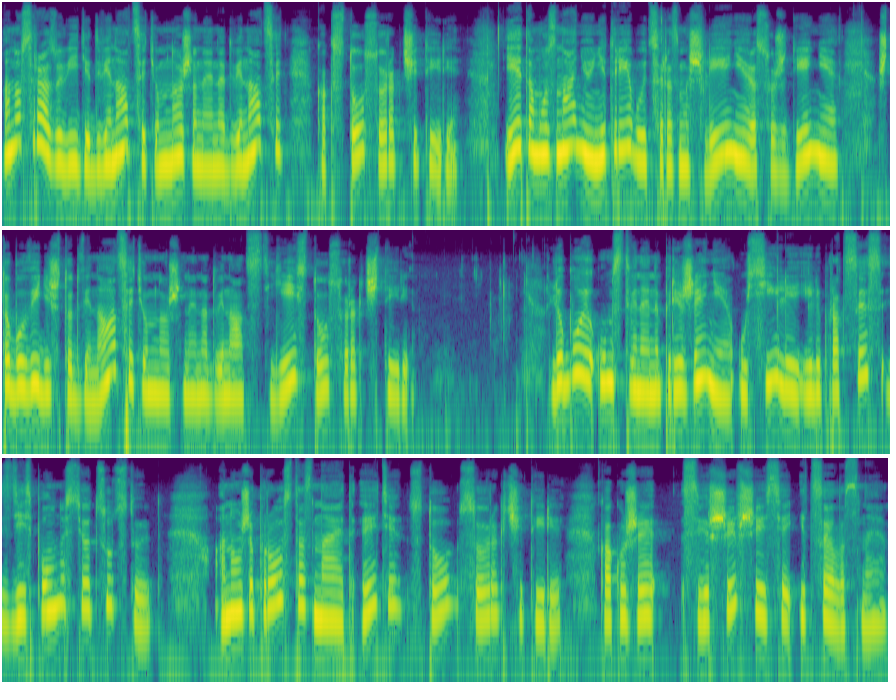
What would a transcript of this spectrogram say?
оно сразу видит 12 умноженное на 12 как 144. И этому знанию не требуется размышления, рассуждения, чтобы увидеть, что 12 умноженное на 12 есть 144. Любое умственное напряжение, усилие или процесс здесь полностью отсутствует. Оно уже просто знает эти 144, как уже свершившееся и целостное.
